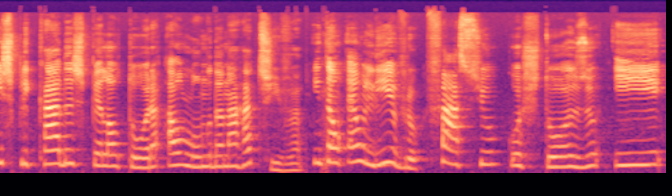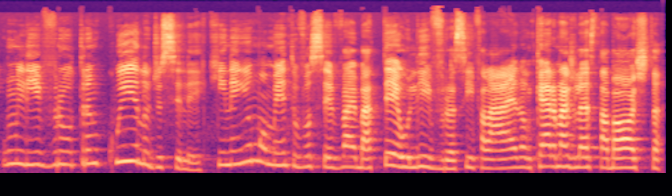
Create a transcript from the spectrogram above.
explicadas pela autora ao longo da narrativa. Então, é um livro fácil, gostoso e um livro tranquilo de se ler, que em nenhum momento você vai bater o livro assim e falar, ah, eu não quero mais ler essa bosta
